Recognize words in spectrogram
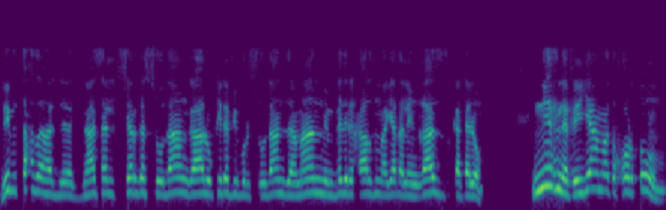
دي بتحصل ناس الشرق السودان قالوا كده في بور السودان زمان من بدري خالص ما جات الإنغاز قتلوهم. نحن في جامعة خرطوم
